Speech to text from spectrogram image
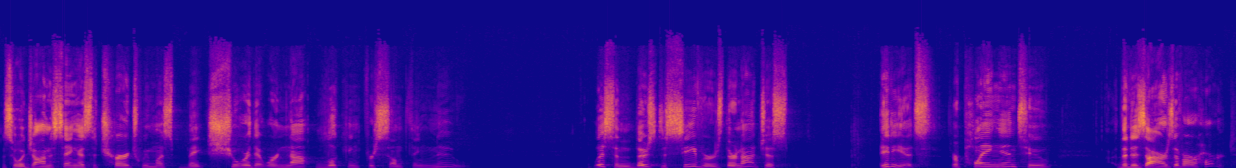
And so, what John is saying as the church, we must make sure that we're not looking for something new. Listen, those deceivers, they're not just idiots, they're playing into the desires of our heart.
